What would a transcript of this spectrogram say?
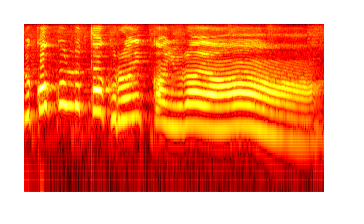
왜 거꾸로 타? 그러니까 유라야.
